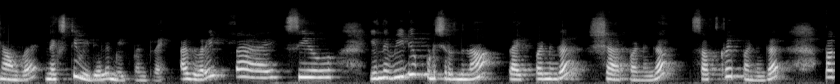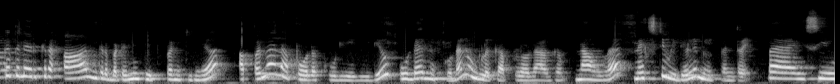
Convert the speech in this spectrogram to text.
நான் உங்களை நெக்ஸ்ட் வீடியோவில் மீட் பண்ணுறேன் அதுவரை பாய் சியூ இந்த வீடியோ பிடிச்சிருந்துன்னா லைக் பண்ணுங்கள் ஷேர் பண்ணுங்கள் சப்ஸ்கிரைப் பண்ணுங்கள் பக்கத்தில் இருக்கிற ஆளுங்கிற பட்டனையும் கிளிக் பண்ணிக்கிங்க. அப்போ தான் நான் போடக்கூடிய வீடியோ உடனுக்குடன் உங்களுக்கு அப்லோட் ஆகும். நான் உங்களை நெக்ஸ்ட் வீடியோவில் மீட் பண்ணுறேன் பாய் சியூ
